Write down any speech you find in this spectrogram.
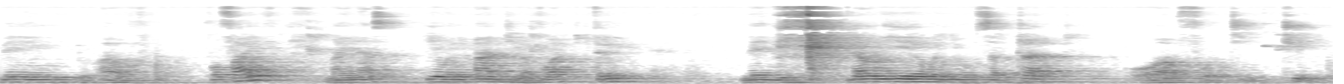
meaning you have for 5 minus here when you add you have what? 3 then down here when you subtract have 42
